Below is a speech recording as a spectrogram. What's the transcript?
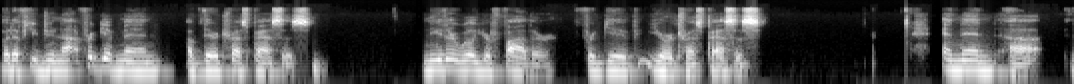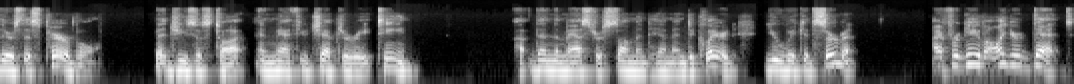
But if you do not forgive men of their trespasses, neither will your Father forgive your trespasses. And then uh, there's this parable that Jesus taught in Matthew chapter 18. Uh, then the master summoned him and declared, You wicked servant, I forgave all your debt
